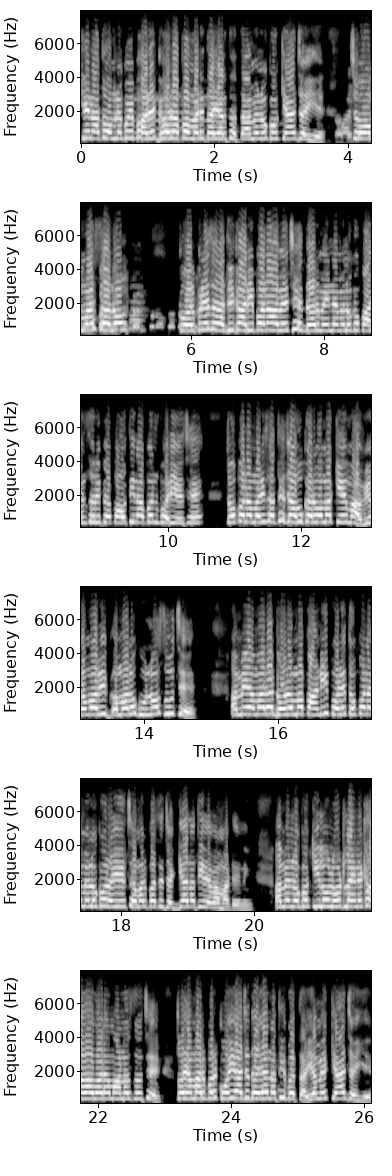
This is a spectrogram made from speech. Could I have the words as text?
કે ના તો અમને કોઈ ભાડે ઘર આપવા માટે તૈયાર થતા. અમે લોકો ક્યાં જઈએ? ચોમાસાનો કોર્પોરેશન અધિકારી પણ આવે છે. દર મહિને અમે લોકો પાંચસો રૂપિયા પાવતીના પણ ભરીએ છે. તો પણ અમારી સાથે જ આવું કરવામાં કેમ આવ્યું? અમારી, અમારો ગુનો શું છે? અમે અમારા ઘરોમાં પાણી પડે તો પણ અમે લોકો રહીએ છીએ. અમારી પાસે જગ્યા નથી રહેવા માટેની. અમે લોકો કિલો લોટ લઈને ખાવા માણસો છે. તો અમારા પર કોઈ આજે દયા નથી બતાવી. અમે ક્યાં જઈએ?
